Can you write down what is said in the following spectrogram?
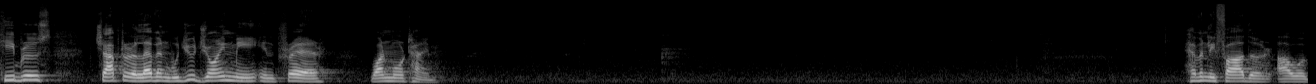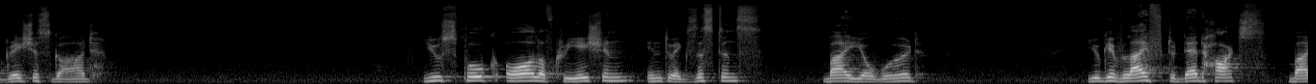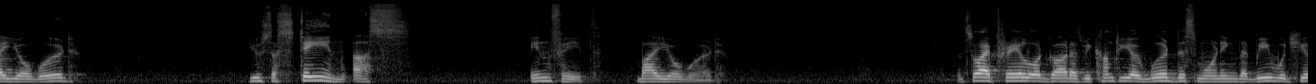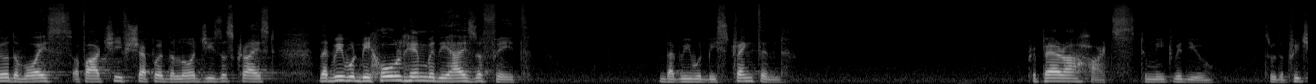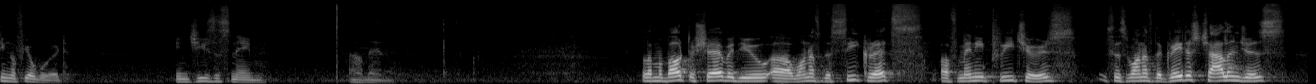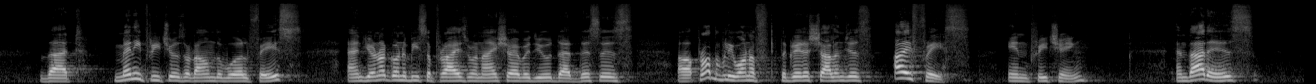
Hebrews chapter 11. Would you join me in prayer one more time? Heavenly Father, our gracious God, you spoke all of creation into existence by your word. You give life to dead hearts by your word. You sustain us in faith by your word. And so I pray, Lord God, as we come to your word this morning, that we would hear the voice of our chief shepherd, the Lord Jesus Christ, that we would behold him with the eyes of faith, that we would be strengthened. Prepare our hearts to meet with you through the preaching of your word. In Jesus' name, amen. Well, I'm about to share with you uh, one of the secrets of many preachers. This is one of the greatest challenges that many preachers around the world face. And you're not going to be surprised when I share with you that this is uh, probably one of the greatest challenges I face in preaching. And that is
